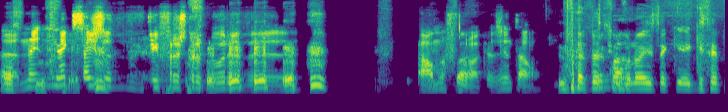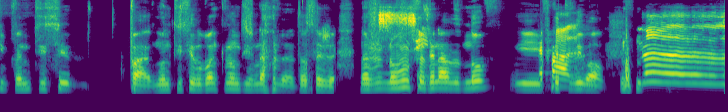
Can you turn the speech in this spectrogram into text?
Nossa. nem, nem que seja de, infraestrutura, de. Calma, trocas, então. Peço desculpa, quase- não é isso, é que, é que isso é tipo a notícia, pá, uma notícia do banco que não diz nada. Ou seja, nós não vamos Sim. fazer nada de novo e Epá, fica tudo igual. Ah,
